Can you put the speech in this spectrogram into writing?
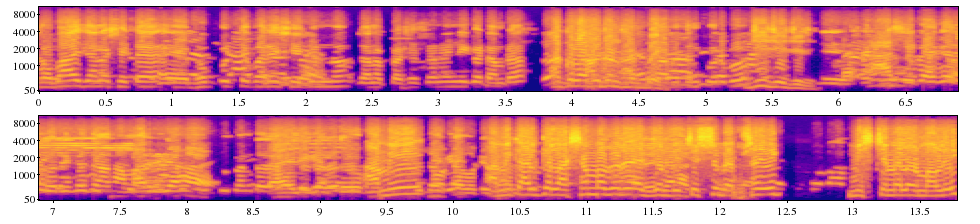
সবাই যেন সেটা ভোগ করতে পারে সেজন্য জনপ্রশাসনের নিকট আমরা আকুল আবেদন থাকবে। আবেদন করব। জি জি জি। আশি টাকা করে যদি খামারিরা যারা আমি আমি কালকে লাকসাম বাজারে একজন বিশিষ্ট ব্যবসায়িক মিষ্টি মেলার মালিক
